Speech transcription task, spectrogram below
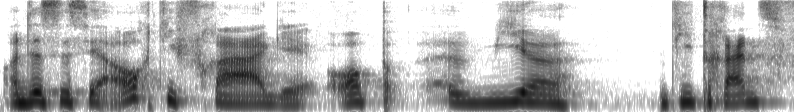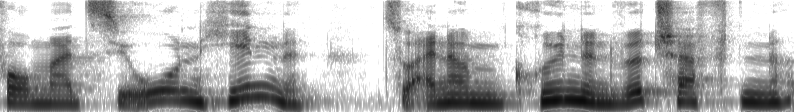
Und es ist ja auch die Frage, ob wir die Transformation hin zu einem grünen Wirtschaften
